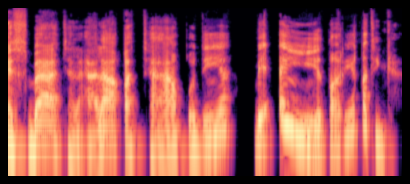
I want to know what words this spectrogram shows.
إثبات العلاقة التعاقدية بأي طريقة كانت.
